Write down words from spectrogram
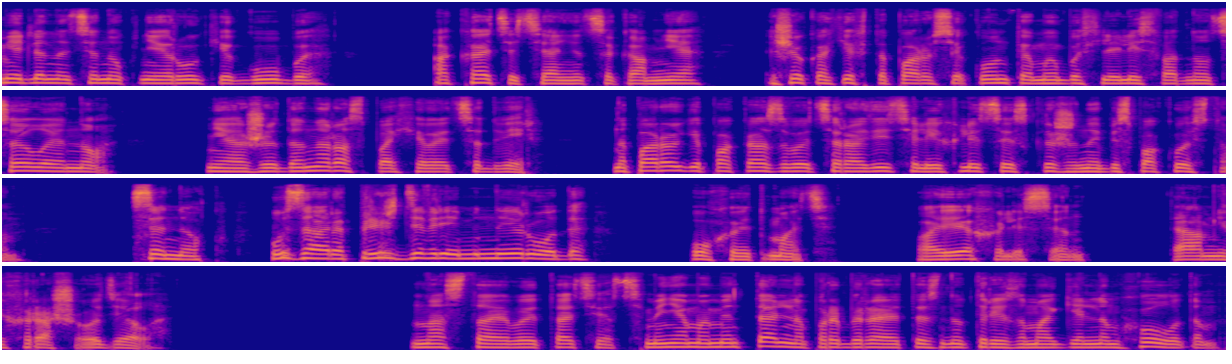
Медленно тяну к ней руки, губы. А Катя тянется ко мне. Еще каких-то пару секунд, и мы бы слились в одно целое, но... Неожиданно распахивается дверь. На пороге показываются родители, их лица искажены беспокойством. «Сынок, у Зары преждевременные роды!» — охает мать. «Поехали, сын. Там нехорошо дело». Настаивает отец. Меня моментально пробирает изнутри за могильным холодом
